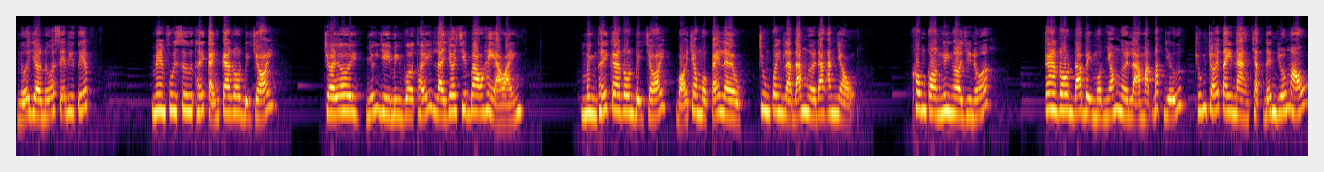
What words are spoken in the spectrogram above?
nửa giờ nữa sẽ đi tiếp. Men vui Sư thấy cảnh Carol bị trói. Trời ơi, những gì mình vừa thấy là do chi bao hay ảo ảnh? Mình thấy Carol bị trói, bỏ trong một cái lều, chung quanh là đám người đang ăn nhậu. Không còn nghi ngờ gì nữa. Carol đã bị một nhóm người lạ mặt bắt giữ, chúng trói tay nàng chặt đến dứa máu.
